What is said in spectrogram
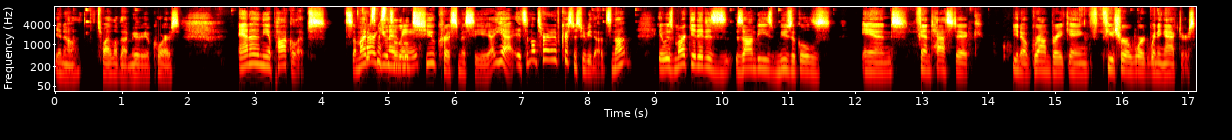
you know that's why I love that movie, of course. Anna and the Apocalypse. Some might Christmas argue it's movie. a little too Christmassy. Uh, yeah, it's an alternative Christmas movie, though. It's not. It was marketed as zombies, musicals, and fantastic you know groundbreaking future award winning actors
